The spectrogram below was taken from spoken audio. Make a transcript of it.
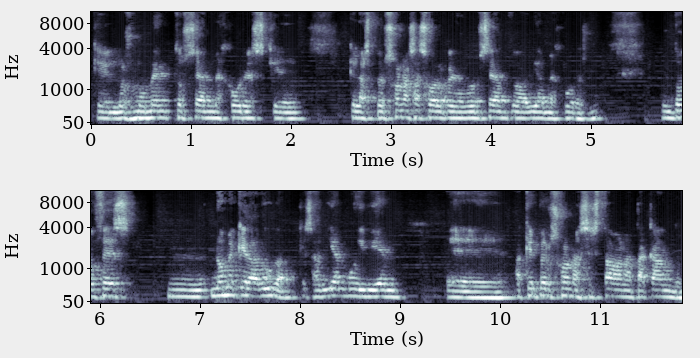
que los momentos sean mejores, que, que, las personas a su alrededor sean todavía mejores. Entonces, no me queda duda que sabían muy bien eh, a qué personas estaban atacando.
